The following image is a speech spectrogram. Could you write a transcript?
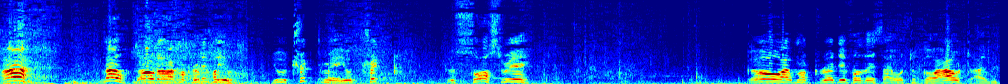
Ah! No! No, no, I'm not ready for you! You tricked me! You trick! You sorcery! Go! I'm not ready for this! I want to go out! I'm...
